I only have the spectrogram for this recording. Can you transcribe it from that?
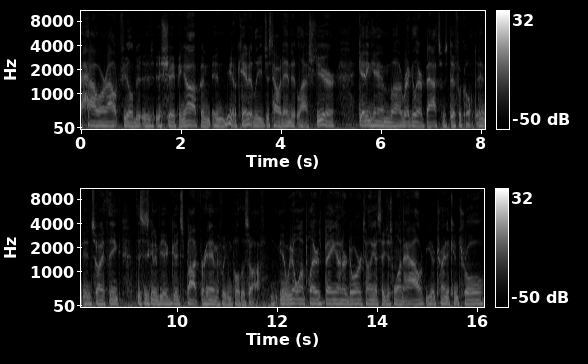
how our outfield is, is shaping up, and, and, you know, candidly, just how it ended last year, getting him uh, regular bats was difficult. And, and so I think this is going to be a good spot for him if we can pull this off. You know, we don't want players banging on our door telling us they just want out, you know, trying to control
